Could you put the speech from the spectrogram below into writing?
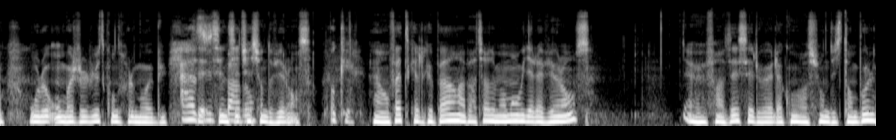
on le, moi je lutte contre le mot abus. Ah, c'est une situation de violence. Ok. en fait, quelque part, à partir du moment où il y a la violence, enfin, c'est la convention d'Istanbul.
